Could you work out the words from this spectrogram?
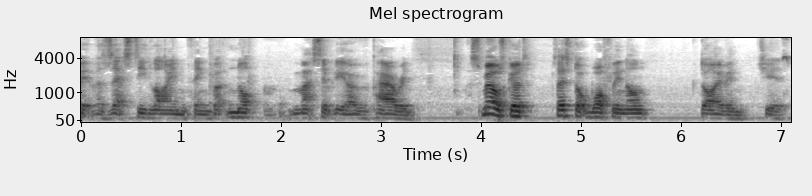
bit of a zesty lime thing, but not massively overpowering. Smells good. So let's stop waffling on. Dive in. Cheers.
